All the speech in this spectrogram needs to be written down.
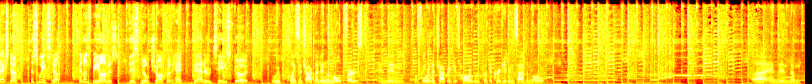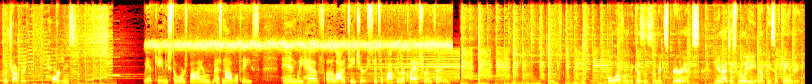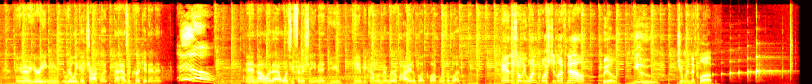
Next up, the sweet stuff. And let's be honest, this milk chocolate had better taste good. We place the chocolate in the mold first, and then before the chocolate gets hard, we put the Cricket inside the mold. Uh, and then the, the chocolate hardens. We have candy stores buy them as novelties, and we have a lot of teachers. It's a popular classroom thing. People love them because it's an experience. You're not just really eating a piece of candy. You know, you're eating really good chocolate that has a cricket in it. Ew! And not only that, once you finish eating it, you can become a member of I Ate a Bug Club with a button. And there's only one question left now. Will you join the club?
